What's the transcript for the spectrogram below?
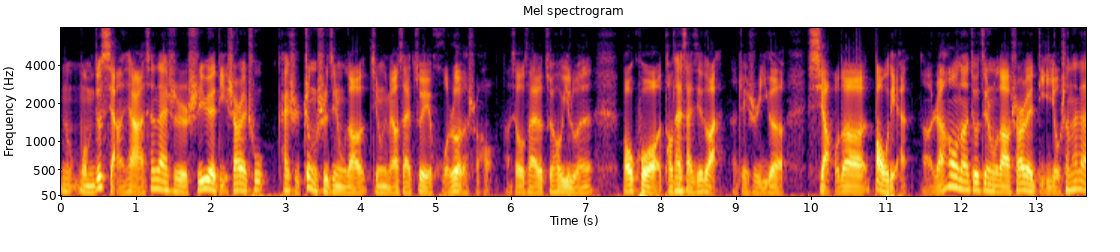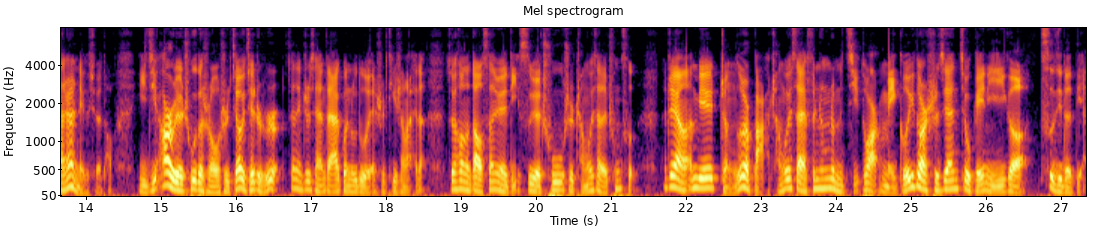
嗯，我们就想一下，现在是十一月底、十二月初，开始正式进入到金融锦标赛最火热的时候啊，小组赛的最后一轮，包括淘汰赛阶段啊，这是一个小的爆点啊。然后呢，就进入到十二月底有圣诞大战这个噱头，以及二月初的时候是交易截止日，在那之前大家关注度也是提上来的。最后呢，到三月底、四月初是常规赛的冲刺。那这样 NBA 整个把常规赛分成这么几段，每隔一段时间就给你一个刺激的点。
